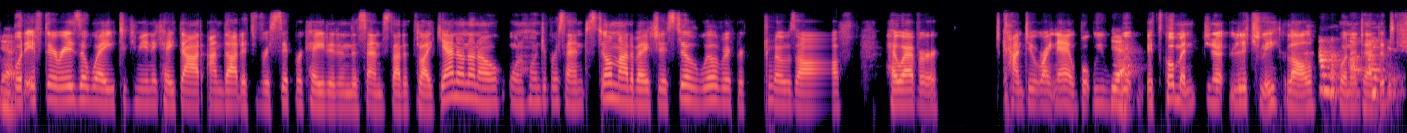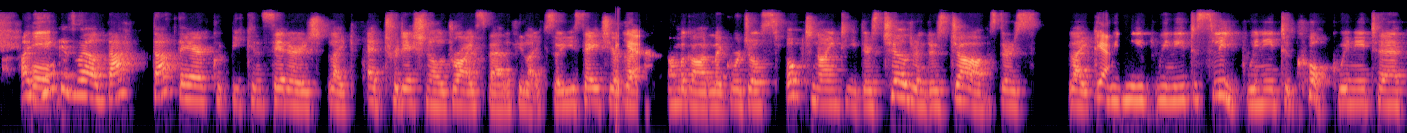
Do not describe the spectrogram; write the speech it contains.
Yeah. But if there is a way to communicate that and that it's reciprocated in the sense that it's like, yeah, no, no, no, one hundred percent, still mad about you, still will rip your clothes off. However, can't do it right now, but we, yeah. it's coming. You know, literally, lol, and pun intended. I, I but, think as well that that there could be considered like a traditional dry spell, if you like. So you say to your yeah. "Oh my god, like we're just up to ninety. There's children, there's jobs, there's like yeah. we need we need to sleep, we need to cook, we need to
